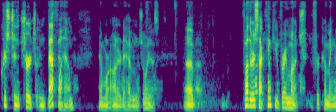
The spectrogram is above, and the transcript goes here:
Christian Church in Bethlehem, and we're honored to have him join us. Uh, Father Ishak, thank you very much for coming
